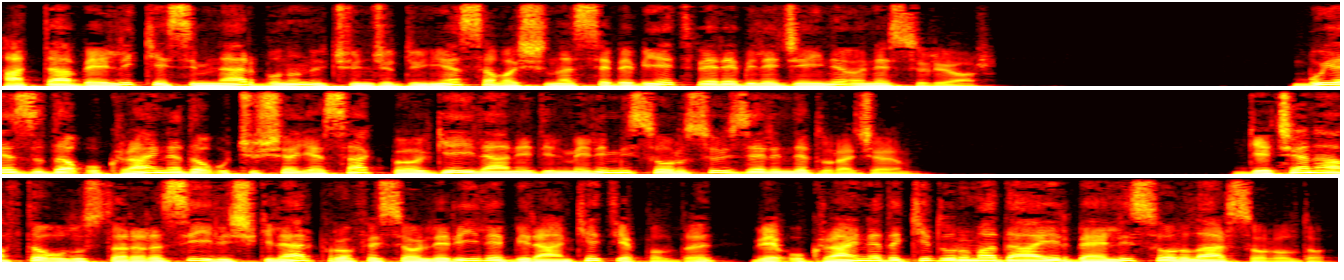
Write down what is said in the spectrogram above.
Hatta belli kesimler bunun 3. Dünya Savaşı'na sebebiyet verebileceğini öne sürüyor. Bu yazıda Ukrayna'da uçuşa yasak bölge ilan edilmeli mi sorusu üzerinde duracağım. Geçen hafta uluslararası ilişkiler profesörleriyle bir anket yapıldı ve Ukrayna'daki duruma dair belli sorular soruldu.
